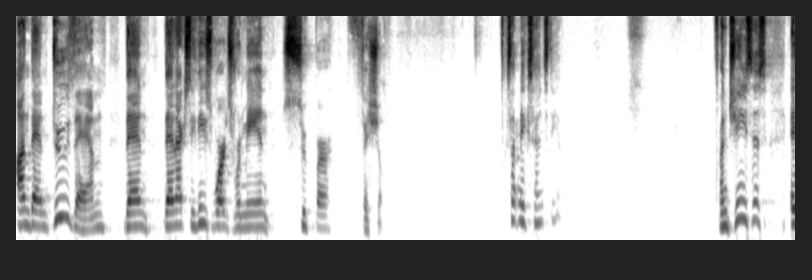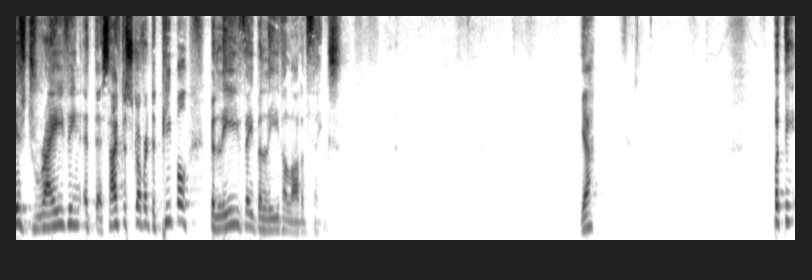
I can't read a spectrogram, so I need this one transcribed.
and then do them, then, then actually these words remain superficial. Does that make sense to you? And Jesus is driving at this. I've discovered that people believe they believe a lot of things. Yeah? But the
